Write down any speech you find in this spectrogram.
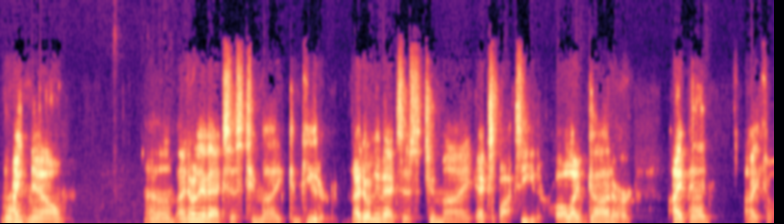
Right now, um, I don't have access to my computer. I don't have access to my Xbox either. All I've got are iPad, iPhone.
